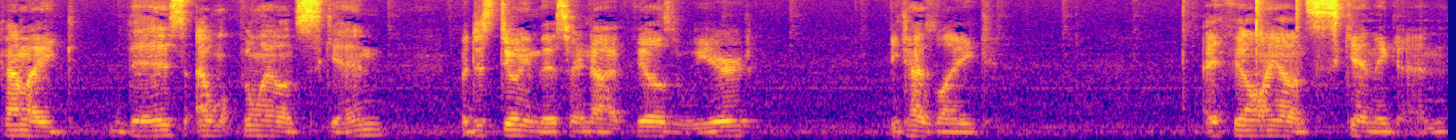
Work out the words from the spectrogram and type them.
Kind of like this, I won't feel my own skin. But just doing this right now, it feels weird. Because, like, I feel my own skin again.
